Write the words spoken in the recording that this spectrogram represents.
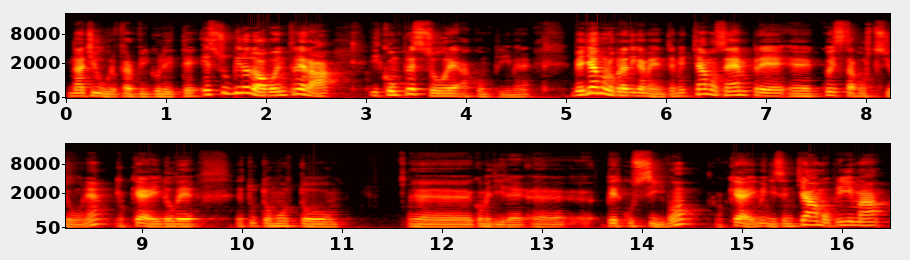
nature, fra virgolette, e subito dopo entrerà il compressore a comprimere. Vediamolo praticamente, mettiamo sempre eh, questa porzione, ok, dove è tutto molto, eh, come dire, eh, percussivo, ok, quindi sentiamo prima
